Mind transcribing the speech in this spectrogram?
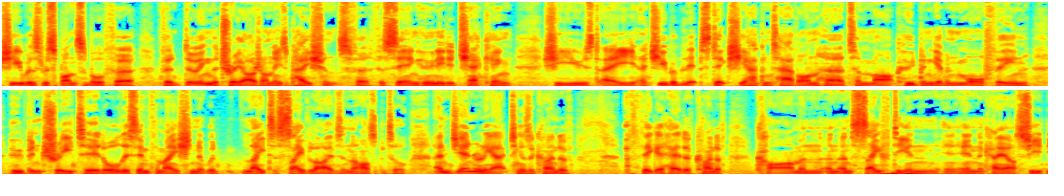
She was responsible for, for doing the triage on these patients, for, for seeing who needed checking. She used a, a tube of lipstick she happened to have on her to mark who'd been given morphine, who'd been treated, all this information that would later save lives in the hospital, and generally acting as a kind of a figurehead of kind of calm and, and, and safety in, in, in, the chaos. She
